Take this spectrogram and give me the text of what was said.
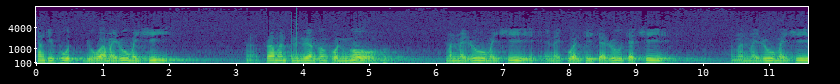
ทั้งที่พูดอยู่ว่าไม่รู้ไม่ชี้ เพราะมันเป็นเรื่องของคนโง่ มันไม่รู้ไม่ชี้ ในควรที่จะรู้จะชี้ มันไม่รู้ไม่ชี้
